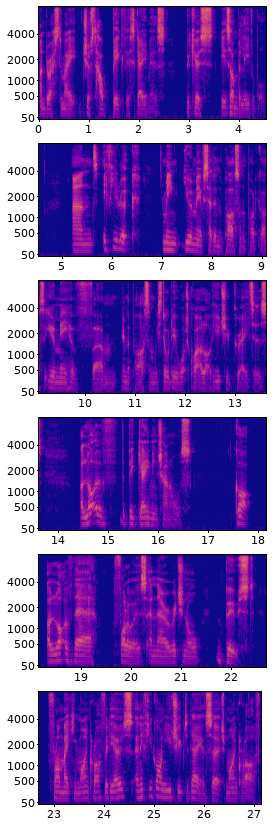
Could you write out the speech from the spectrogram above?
underestimate just how big this game is because it's unbelievable. And if you look I mean, you and me have said in the past on the podcast that you and me have, um, in the past, and we still do watch quite a lot of YouTube creators. A lot of the big gaming channels got a lot of their followers and their original boost from making Minecraft videos. And if you go on YouTube today and search Minecraft,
